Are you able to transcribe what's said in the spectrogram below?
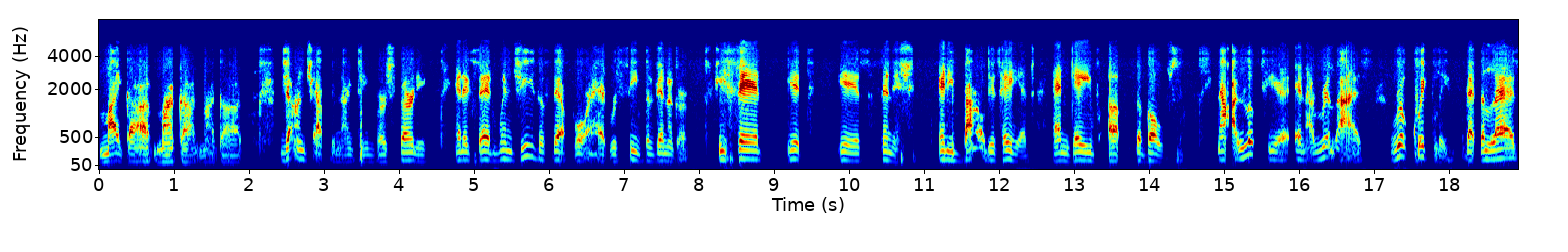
My God, my God, my God. John chapter 19, verse 30. And it said, When Jesus therefore had received the vinegar, he said, It is finished. And he bowed his head and gave up the ghost. Now I looked here and I realized real quickly that the last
